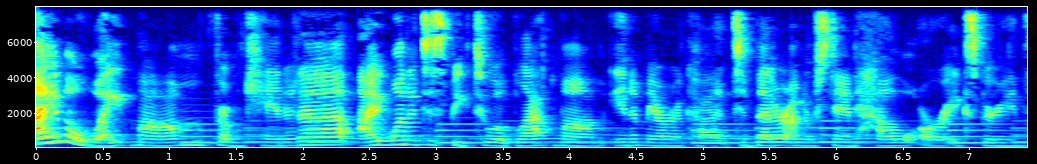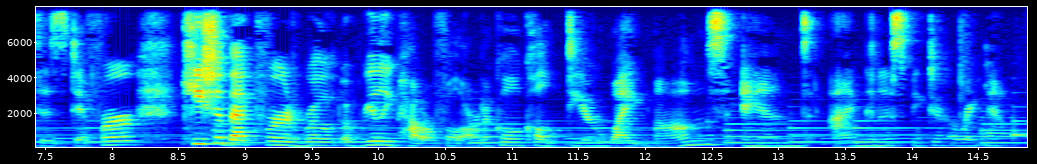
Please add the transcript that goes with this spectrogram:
I am a white mom from Canada. I wanted to speak to a black mom in America to better understand how our experiences differ. Keesha Beckford wrote a really powerful article called Dear White Moms, and I'm going to speak to her right now.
